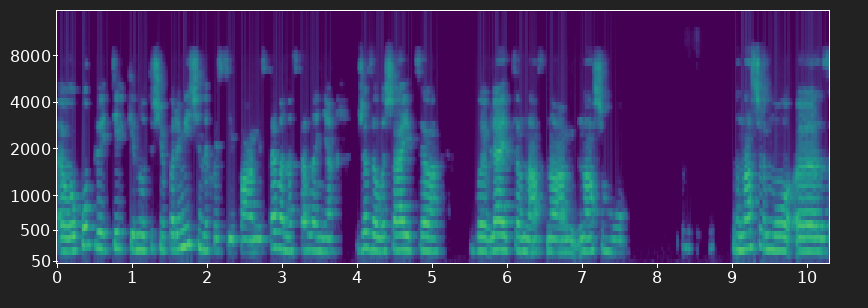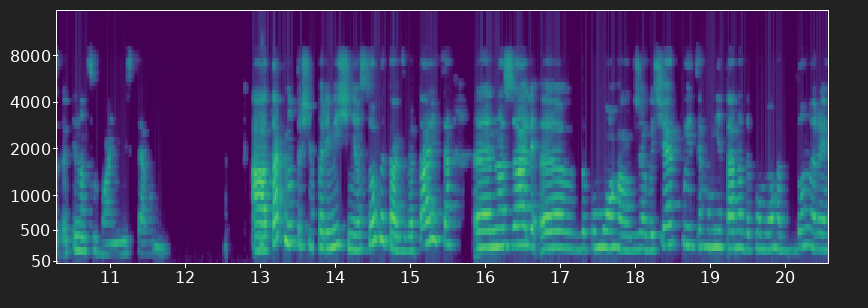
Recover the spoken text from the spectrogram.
е, охоплюють тільки внутрішньопереміщених осіб, а місцеве населення вже залишається, виявляється в нас на нашому, на нашому е, фінансуванні місцевому. А так, внутрішньо переміщені особи так звертаються. Е, на жаль, е, допомога вже вичерпується, гуманітарна допомога. Донори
